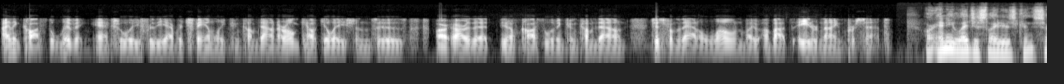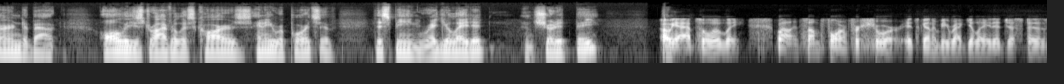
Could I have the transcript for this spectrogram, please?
I think cost of living actually for the average family can come down. Our own calculations is are, are that you know cost of living can come down just from that alone by about eight or nine percent. Are any legislators concerned about all these driverless cars? Any reports of this being regulated, and should it be? Oh yeah, absolutely. Well, in some form, for sure, it's going to be regulated, just as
